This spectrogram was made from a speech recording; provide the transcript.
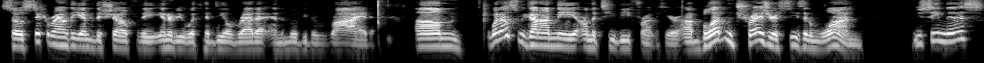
So stick around at the end of the show for the interview with Hadil Reda and the movie The Ride. Um, what else we got on the on the TV front here? Uh, Blood and Treasure season one. You seen this?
